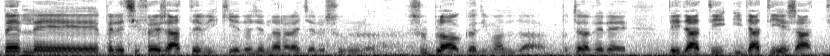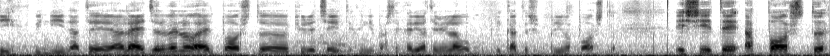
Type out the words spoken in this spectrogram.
per le, per le cifre esatte vi chiedo di andare a leggere sul, sul, blog di modo da poter avere dei dati, i dati esatti, quindi andate a leggervelo, è il post più recente, quindi basta che arrivate nella home, cliccate sul primo post e siete a post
